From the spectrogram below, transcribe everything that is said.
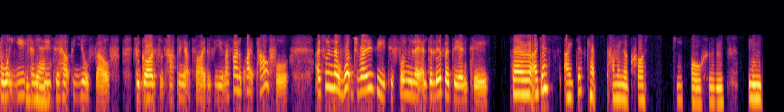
and what you can Yeah. do to help yourself, regardless of what's happening outside of you. And I find it quite powerful. I just want to know what drove you to formulate and deliver DMT. So I guess I just kept coming across people who seemed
